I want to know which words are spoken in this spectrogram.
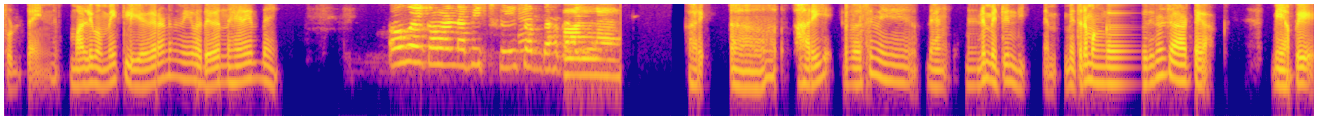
ෆොඩ්ටයින් මල්ලි මම මේ කලිය කරන්න මේ වදගන්න හැනෙත් දැන්? ඔව එකවන්න අපි ස්ක්‍රීන් ෂොට් ගහ ගන්න හරි හරි. ඊට පස්සේ මේ දැන් මෙන්න මෙතෙන්දි. දැන් මෙතන මංගදින චාට් එකක්. මේ අපේ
